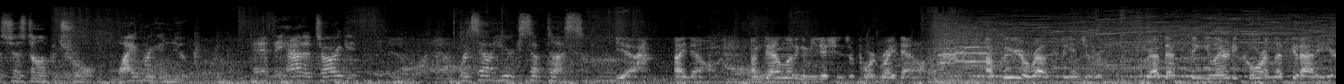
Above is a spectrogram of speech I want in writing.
Was just on patrol, why bring a nuke? And if they had a target, what's out here except us? Yeah, I know. I'm downloading a munitions report right now. I'll clear your route to the engine room. Grab that singularity core and let's get out of here.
